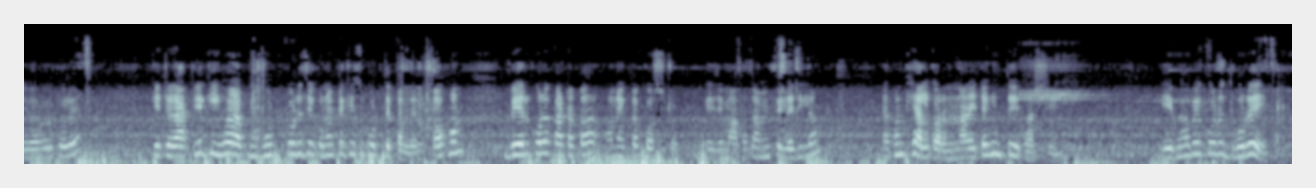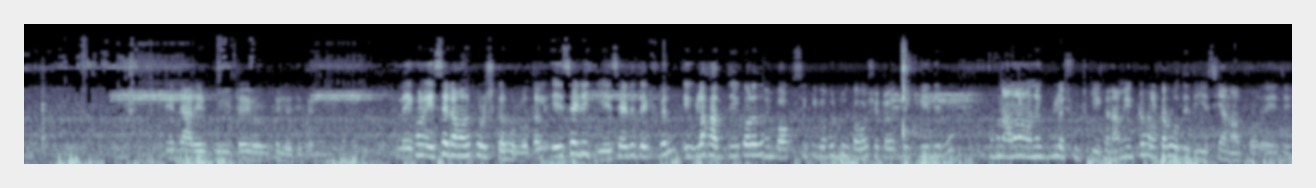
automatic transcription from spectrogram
এভাবে করে কেটে রাখলে কি হয়, আপনি হুট করে যে কোনো একটা কিছু করতে পারলেন, তখন বের করে কাটাটা অনেকটা কষ্ট। এই যে মাথাটা আমি ফেলে দিলাম। এখন খেয়াল করেন, নাড়িটা কিন্তু এই পাশে এভাবে করে ধরে এই নারীর ভুঁড়িটা এভাবে ফেলে দিবেন। তাহলে এখন এই সাইড আমাদের পরিষ্কার হলো। তাহলে এই সাইডে কি? এই সাইডে দেখবেন, এগুলো হাত দিয়ে করে আমি বক্সে কীভাবে ঢুকাবো সেটাও দেখিয়ে দেবো। তখন আমার অনেকগুলো শুটকি এখানে। আমি একটু হালকা রোদে দিয়েছি আনার পর, এই যে,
